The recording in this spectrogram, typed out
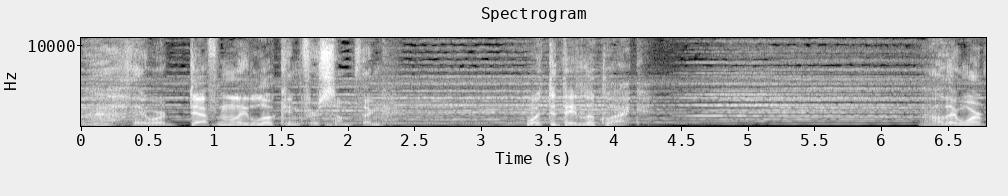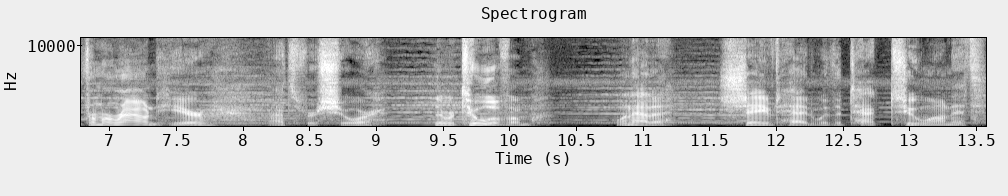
Uh, they were definitely looking for something. What did they look like? Well, they weren't from around here, that's for sure. There were two of them. One had a shaved head with a tattoo on it.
